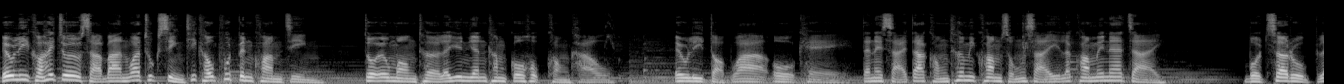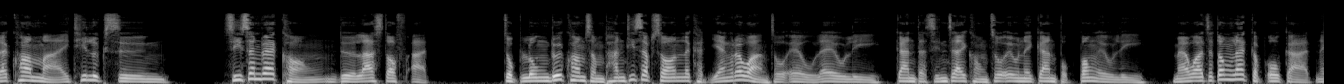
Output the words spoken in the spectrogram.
เอลลีขอให้โจเอลสาบานว่าทุกสิ่งที่เขาพูดเป็นความจริง โจเอลมองเธอและยืนยันคำโกหกของเขา เอลลีตอบว่าโอเค แต่ในสายตาของเธอมีความสงสัยและความไม่แน่ใจ บทสรุปและความหมายที่ลึกซึ้งซีซั่นแรกของ The Last of Us จบลงด้วยความสัมพันธ์ที่ซับซ้อนและขัดแย้งระหว่างโจเอลและเอลลี การตัดสินใจของโจเอลในการปกป้องเอลลี แม้ว่าจะต้องแลกกับโอกาสใน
